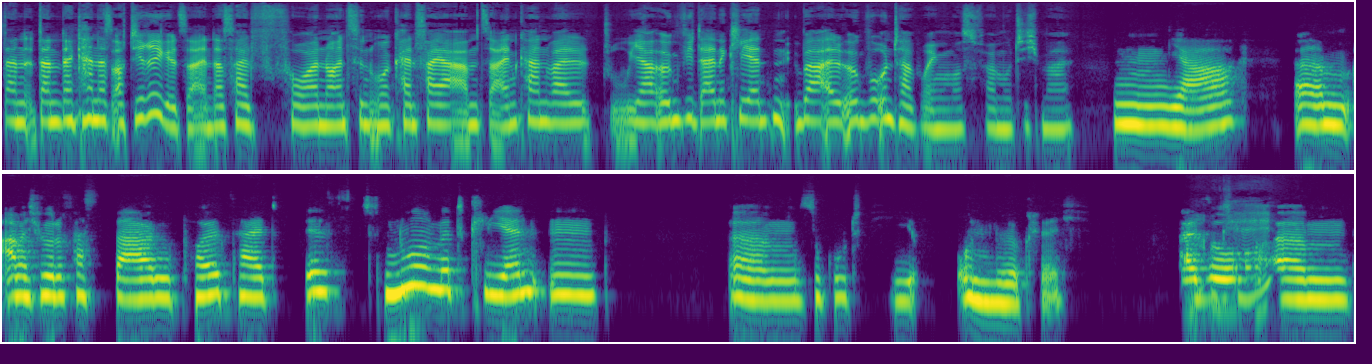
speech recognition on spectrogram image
dann, dann, dann kann das auch die Regel sein, dass halt vor 19 Uhr kein Feierabend sein kann, weil du ja irgendwie deine Klienten überall irgendwo unterbringen musst, vermute ich mal. Hm, ja, ähm, aber ich würde fast sagen, Vollzeit ist nur mit Klienten ähm, so gut wie unmöglich. Also okay. ähm,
